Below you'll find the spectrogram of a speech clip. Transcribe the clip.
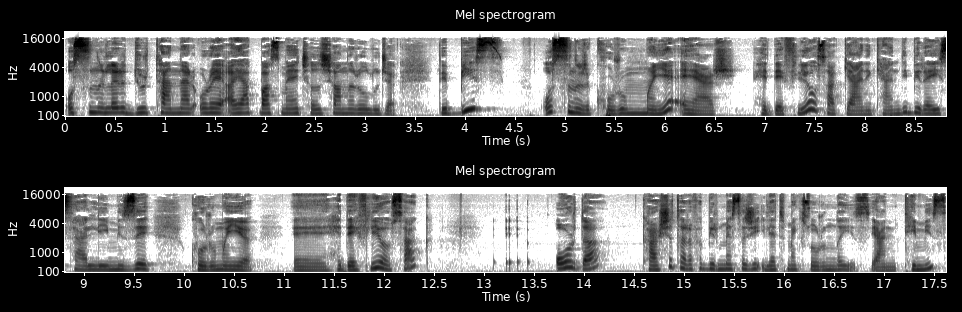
O sınırları dürtenler, oraya ayak basmaya çalışanlar olacak. Ve biz o sınırı korunmayı eğer hedefliyorsak yani kendi bireyselliğimizi korumayı e, hedefliyorsak e, orada karşı tarafa bir mesajı iletmek zorundayız. Yani temiz,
